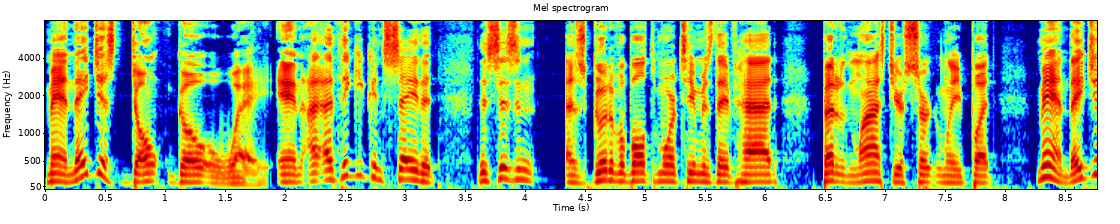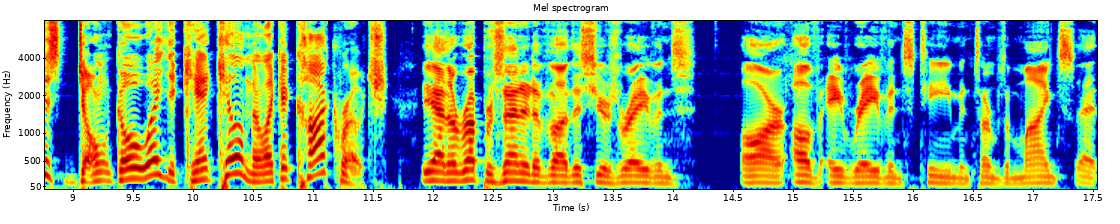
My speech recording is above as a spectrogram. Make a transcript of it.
man, they just don't go away. And I, I think you can say that this isn't as good of a Baltimore team as they've had, better than last year, certainly, but man, they just don't go away. You can't kill them. They're like a cockroach. Yeah, the representative uh, this year's Ravens are of a Ravens team in terms of mindset,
